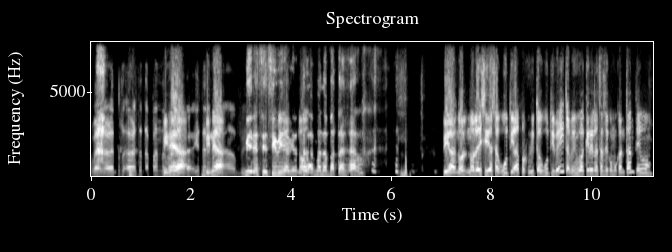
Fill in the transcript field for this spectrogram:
Bueno, ahora, está- ahora está tapando. Pineda, está Pineda. retirado, pe. Mira, si hubiera Mira, abierto no. la mano para atajar. Mira, no, no le des ideas a Guti, ¿ah? Porque ahorita Guti ve y también va a querer lanzarse como cantante, weón.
